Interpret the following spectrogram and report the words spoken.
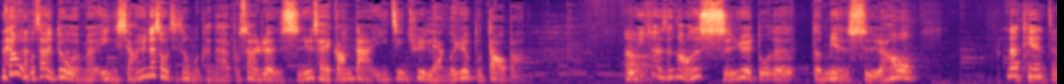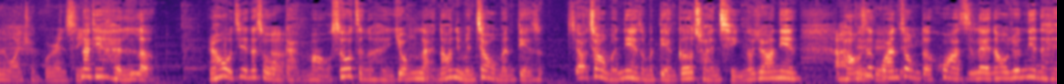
但我不知道你对我有没有印象，因为那时候其实我们可能还不算认识，因为才刚大一进去两个月不到吧。我印象很深刻，好像是十月多的的面试，然后那天真的完全不认识，那天很冷。然后我记得那时候我感冒，嗯、所以我整个很慵懒。然后你们叫我们点叫叫我们念什么点歌传情，然后就要念好像是观众的话之类。啊、对对对，然后我就念得很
